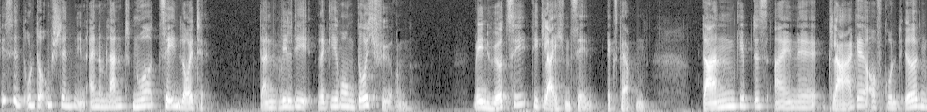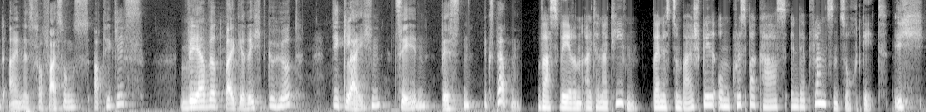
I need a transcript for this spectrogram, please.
Die sind unter Umständen in einem Land nur zehn Leute dann will die Regierung durchführen. Wen hört sie? Die gleichen zehn Experten. Dann gibt es eine Klage aufgrund irgendeines Verfassungsartikels. Wer wird bei Gericht gehört? Die gleichen zehn besten Experten. Was wären Alternativen, wenn es zum Beispiel um CRISPR-Cas in der Pflanzenzucht geht? Ich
